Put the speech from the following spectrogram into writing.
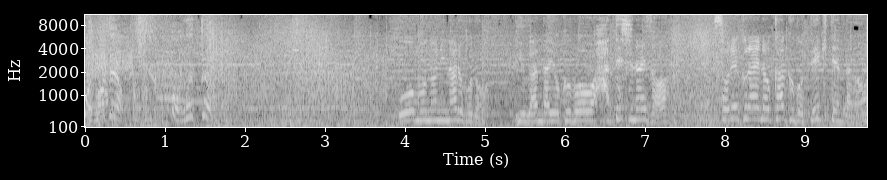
おい待てよ。俺って。大物になるほど歪んだ欲望は果てしないぞ。それくらいの覚悟できてんだろ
